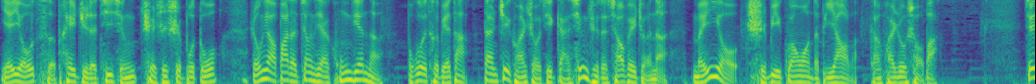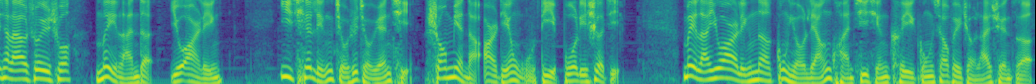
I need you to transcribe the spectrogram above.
也有此配置的机型确实是不多。荣耀八的降价空间呢不会特别大，但这款手机感兴趣的消费者呢没有持币观望的必要了，赶快入手吧。接下来要说一说魅蓝的 U 二零，一千零九十九元起，双面的二点五 D 玻璃设计。魅蓝 U 二零呢，共有两款机型可以供消费者来选择。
